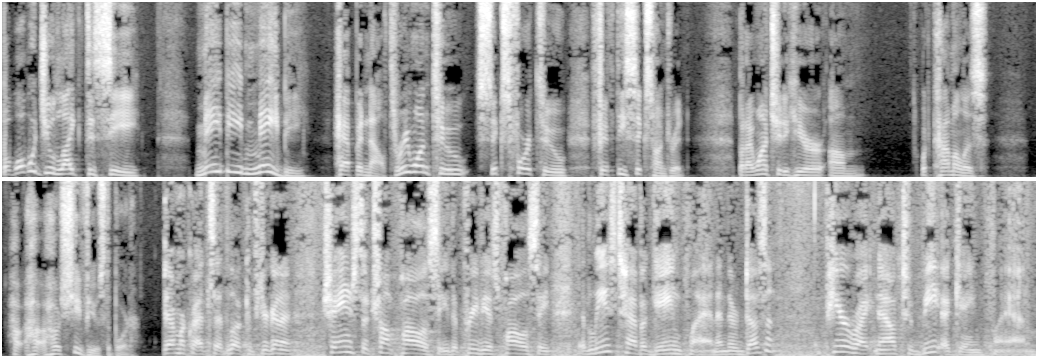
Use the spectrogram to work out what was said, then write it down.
But what would you like to see maybe, maybe happen now? 312 642 5600. But I want you to hear um, what Kamala's, how, how, how she views the border. Democrats said, look, if you're going to change the Trump policy, the previous policy, at least have a game plan. And there doesn't appear right now to be a game plan.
